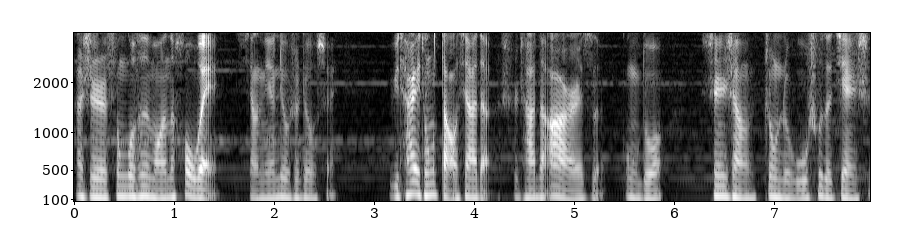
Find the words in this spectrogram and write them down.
他是芬国芬王的后卫，享年六十六岁。与他一同倒下的是他的二儿子贡多，身上中着无数的箭矢，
